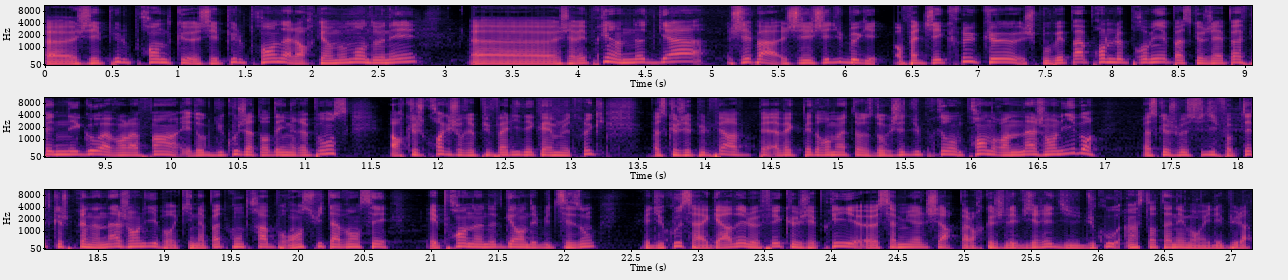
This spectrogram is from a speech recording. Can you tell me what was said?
j'ai pu le prendre que j'ai pu le prendre alors qu'à un moment donné, euh, j'avais pris un autre gars, je sais pas, j'ai dû bugger. En fait, j'ai cru que je pouvais pas prendre le premier parce que j'avais pas fait de négo avant la fin et donc du coup j'attendais une réponse alors que je crois que j'aurais pu valider quand même le truc parce que j'ai pu le faire avec Pedro Matos. Donc j'ai dû prendre un agent libre parce que je me suis dit, faut peut-être que je prenne un agent libre qui n'a pas de contrat pour ensuite avancer et prendre un autre gars en début de saison. Mais du coup, ça a gardé le fait que j'ai pris euh, Samuel Sharp alors que je l'ai viré du coup instantanément, il est plus là.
